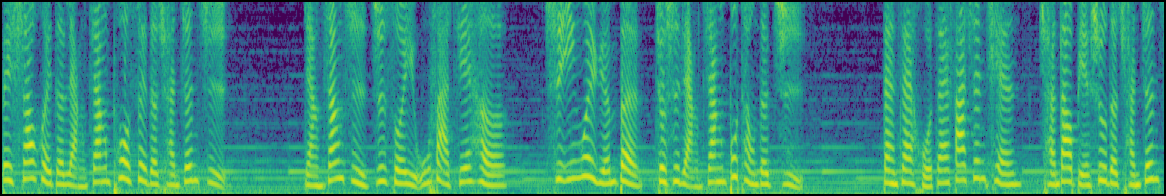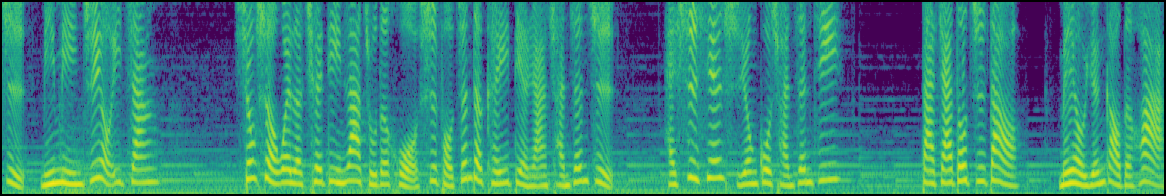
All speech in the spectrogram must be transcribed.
被烧毁的两张破碎的传真纸。两张纸之所以无法结合，是因为原本就是两张不同的纸，但在火灾发生前传到别墅的传真纸明明只有一张。凶手为了确定蜡烛的火是否真的可以点燃传真纸，还事先使用过传真机。大家都知道，没有原稿的话，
